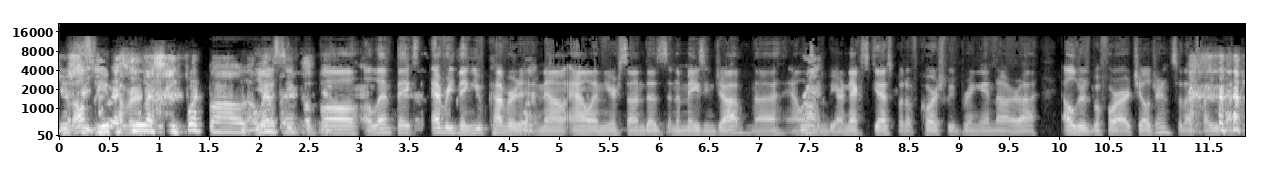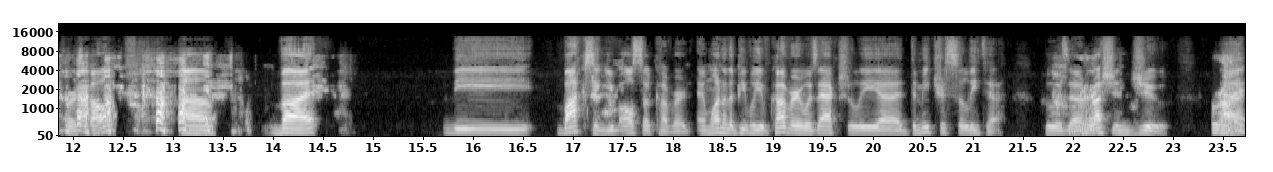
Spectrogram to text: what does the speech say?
USC, also US, covered USC football, Olympics, USC football, yeah. Olympics, everything. You've covered it. And now Alan, your son, does an amazing job. Uh, Alan's right. going to be our next guest, but of course we bring in our uh, elders before our children, so that's why you got the first call. Um, but the boxing you've also covered, and one of the people you've covered was actually uh, Dmitry Salita, who is a Right. Russian Jew. Right. Uh,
